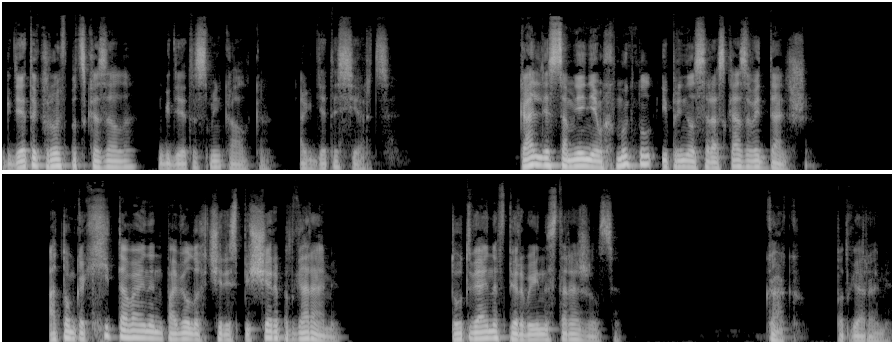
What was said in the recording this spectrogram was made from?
Где-то кровь подсказала, где-то смекалка, а где-то сердце. Калли с сомнением хмыкнул и принялся рассказывать дальше. О том, как Хиттавайнен повел их через пещеры под горами, Тут Вяйна впервые насторожился. «Как под горами?»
